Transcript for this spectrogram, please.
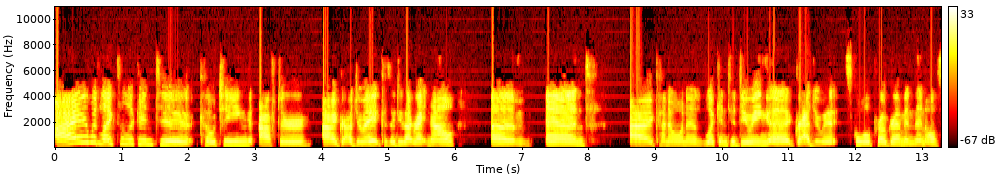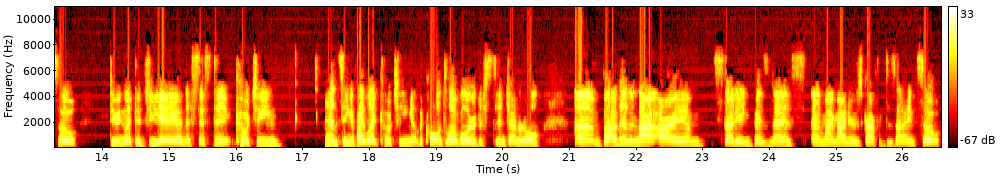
I would like to look into coaching after I graduate because I do that right now. Um, and I kind of want to look into doing a graduate school program and then also doing like a GA and assistant coaching and seeing if I like coaching at the college level or just in general. Um, but other than that, I am studying business and my minor is graphic design. So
